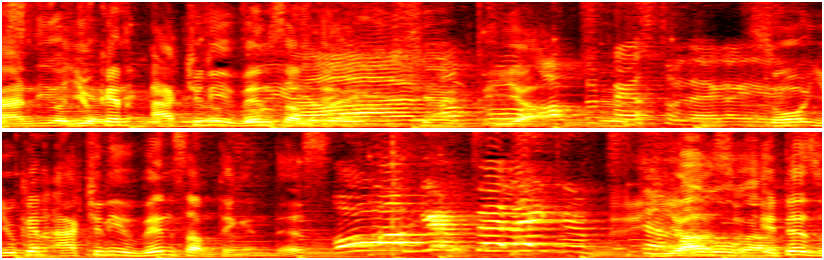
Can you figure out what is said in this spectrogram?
and You're you can actually win me. something. तो Yeah. अब तो टेस्ट हो जाएगा ये. So you can actually win something in this. Gift चल आई गिफ्ट चल Yeah, so it is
